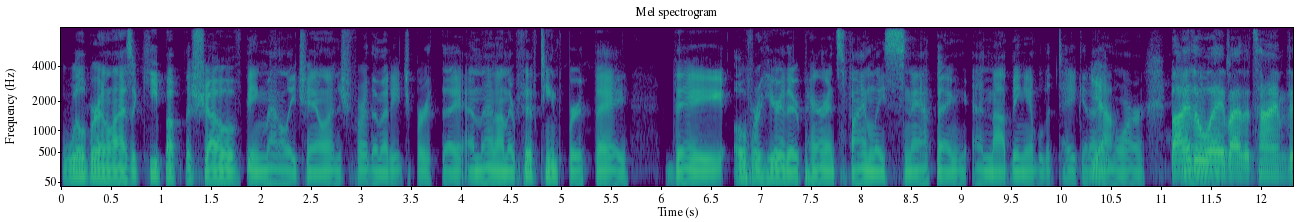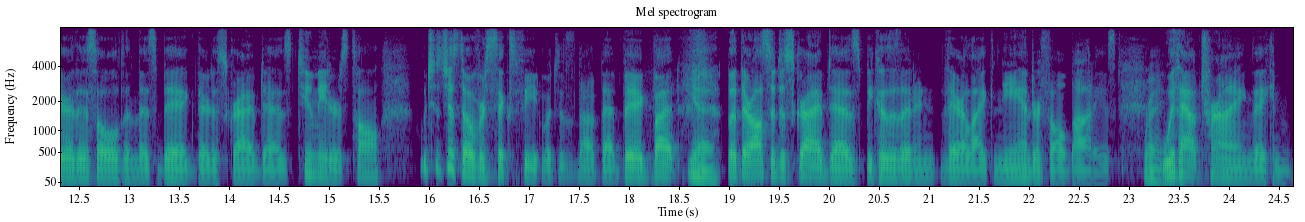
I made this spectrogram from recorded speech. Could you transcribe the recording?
Wilbur and Eliza keep up the show of being mentally challenged for them at each birthday. And then on their 15th birthday, they overhear their parents finally snapping and not being able to take it Yeah. anymore. By the way, by the time they're this old and this big, they're described as two meters tall, which is just over six feet, which is not that big. But Yeah. but they're also described as because of their, their like Neanderthal bodies. Right. Without trying, they can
